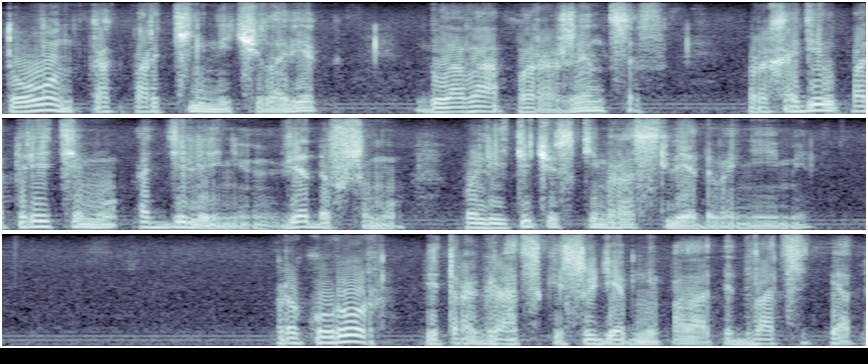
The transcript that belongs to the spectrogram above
то он, как партийный человек, глава пораженцев, проходил по третьему отделению, ведавшему политическими расследованиями. Прокурор Петроградской судебной палаты 25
